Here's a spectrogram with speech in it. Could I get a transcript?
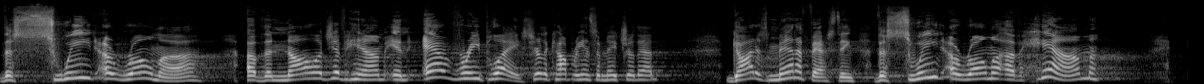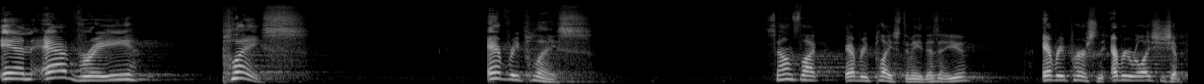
the sweet aroma of the knowledge of Him in every place. Hear the comprehensive nature of that? God is manifesting the sweet aroma of Him in every place. Every place. Sounds like every place to me, doesn't it you? Every person, every relationship.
